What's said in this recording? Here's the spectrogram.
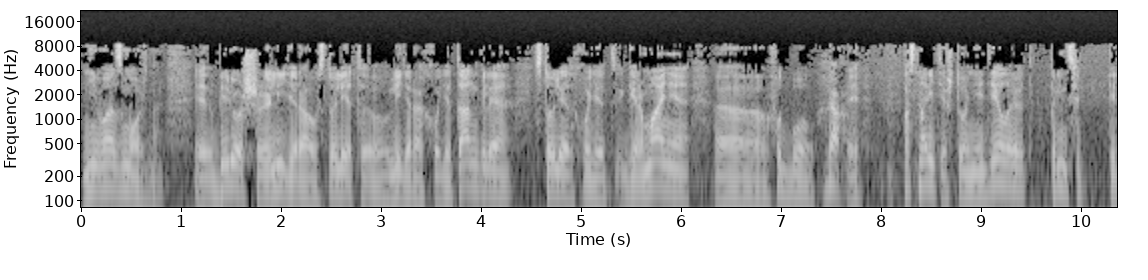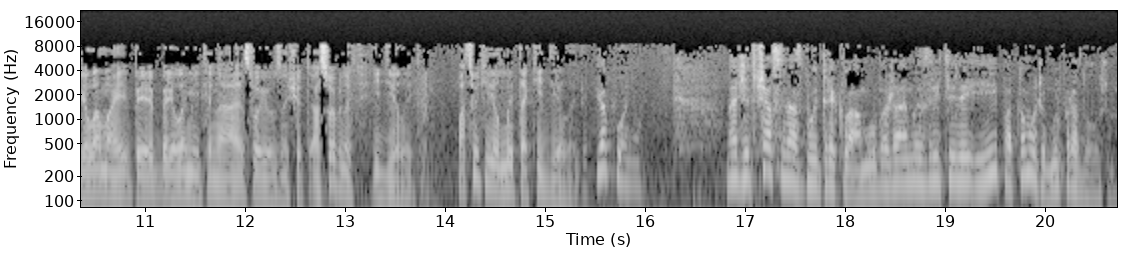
невозможно. Э, берешь лидеров, сто лет в лидерах ходит Англия, сто лет ходит Германия, э, футбол. Да. Э, посмотрите, что они делают, принцип переломай, переломите на свою значит, особенность и делайте. По сути дела, мы так и делали. Я понял. Значит, сейчас у нас будет реклама, уважаемые зрители, и потом уже мы продолжим.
